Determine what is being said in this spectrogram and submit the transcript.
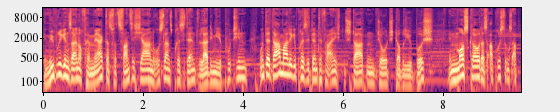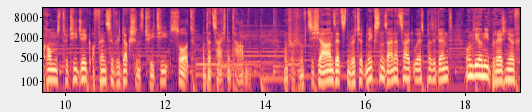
Im Übrigen sei noch vermerkt, dass vor 20 Jahren Russlands Präsident Wladimir Putin und der damalige Präsident der Vereinigten Staaten George W. Bush in Moskau das Abrüstungsabkommen Strategic Offensive Reductions Treaty SWORD unterzeichnet haben. Und vor 50 Jahren setzten Richard Nixon, seinerzeit US-Präsident, und Leonid Brezhnev,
